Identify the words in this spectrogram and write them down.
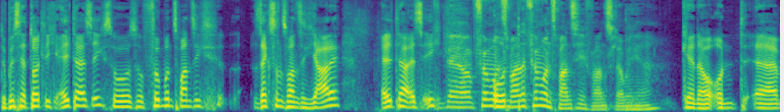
du bist ja deutlich älter als ich, so, so 25, 26 Jahre älter als ich. Ja, 25, 25 waren es, glaube ich, ja. Genau, und äh,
